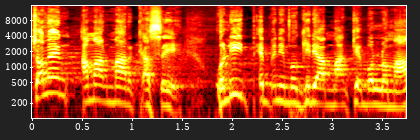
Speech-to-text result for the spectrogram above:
চলেন আমার মার কাছে। অলিদ এমনি মগিরা মাকে বলল মা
